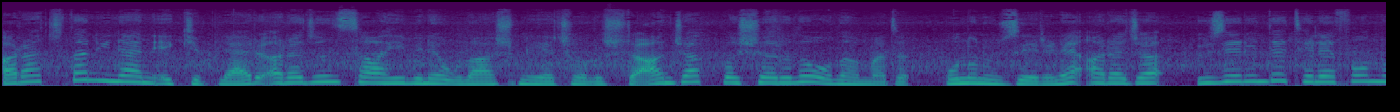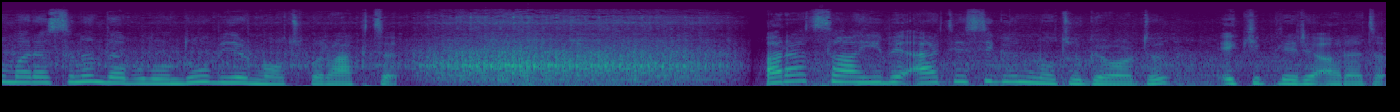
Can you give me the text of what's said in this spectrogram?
Araçtan inen ekipler aracın sahibine ulaşmaya çalıştı ancak başarılı olamadı. Bunun üzerine araca üzerinde telefon numarasının da bulunduğu bir not bıraktı. Araç sahibi ertesi gün notu gördü, ekipleri aradı.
